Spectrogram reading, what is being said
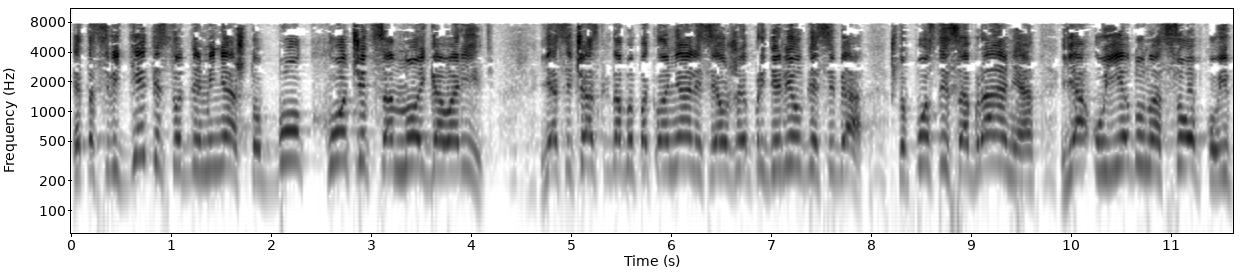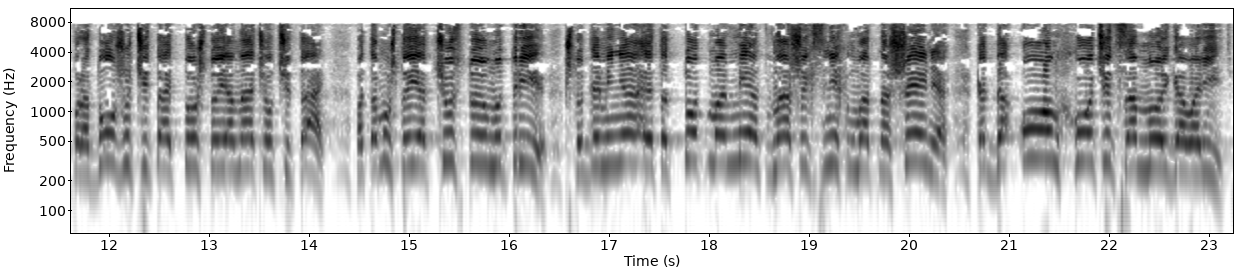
это свидетельство для меня, что Бог хочет со мной говорить. Я сейчас, когда мы поклонялись, я уже определил для себя, что после собрания я уеду на сопку и продолжу читать то, что я начал читать. Потому что я чувствую внутри, что для меня это тот момент в наших с ним отношениях, когда Он хочет со мной говорить.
